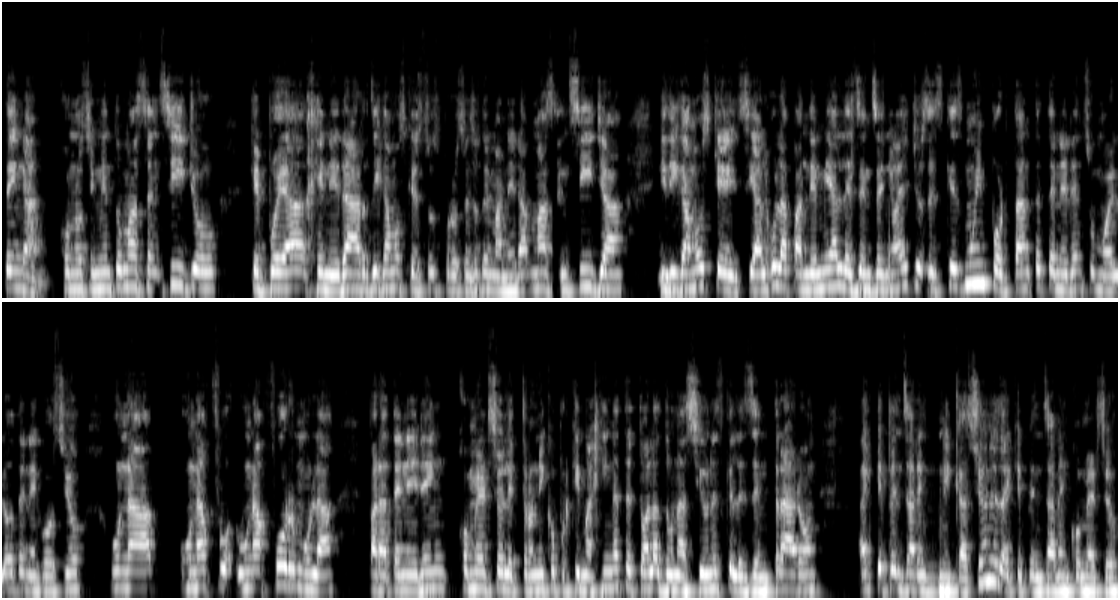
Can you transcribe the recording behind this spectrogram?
tengan conocimiento más sencillo, que pueda generar, digamos que estos procesos de manera más sencilla. Y digamos que si algo la pandemia les enseñó a ellos es que es muy importante tener en su modelo de negocio una, una, una fórmula para tener en comercio electrónico, porque imagínate todas las donaciones que les entraron, hay que pensar en comunicaciones, hay que pensar en comercio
